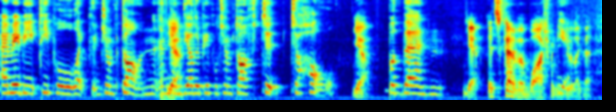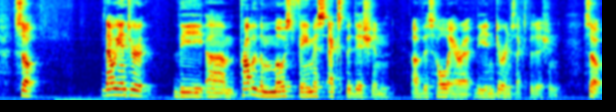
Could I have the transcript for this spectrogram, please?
and maybe people like jumped on, and Yeah. then the other people jumped off to to haul. yeah. But then Yeah, it's kind of a wash when you Yeah. do it like that. So now we enter the um, probably the most famous expedition of this whole era, the Endurance Expedition. So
